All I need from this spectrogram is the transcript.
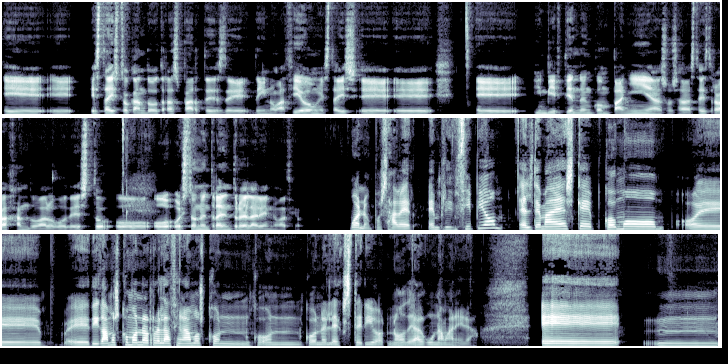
eh, eh, ¿estáis tocando otras partes de, innovación? ¿Estáis eh, invirtiendo en compañías? O sea, ¿estáis trabajando algo de esto o, esto no entra dentro del área de innovación? Bueno, pues a ver, en principio el tema es que cómo, digamos, cómo nos relacionamos con, con, el exterior, ¿no? De alguna manera. Mm,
